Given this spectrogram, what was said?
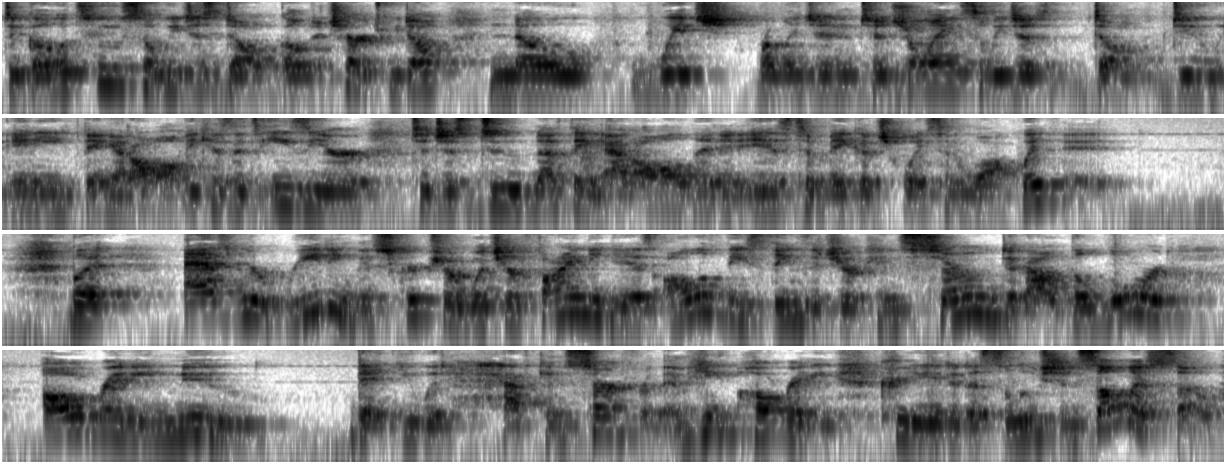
to go to, so we just don't go to church. We don't know which religion to join, so we just don't do anything at all because it's easier to just do nothing at all than it is to make a choice and walk with it. But as we're reading the scripture, what you're finding is all of these things that you're concerned about, the Lord already knew that you would have concern for them. He already created a solution, so much so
